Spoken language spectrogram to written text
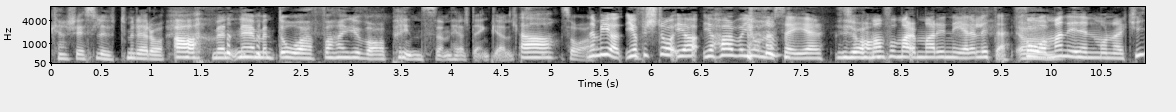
kanske är slut med det då. Ja. Men, nej, men då får han ju vara prinsen helt enkelt. Ja. Så. Nej men jag, jag förstår, jag, jag hör vad Jonas säger. Ja. Man får mar- marinera lite. Ja. Får man i en monarki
